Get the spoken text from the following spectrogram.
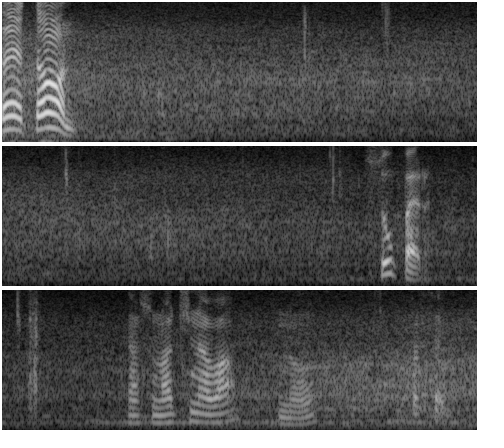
Beton! Super! Mi-a sunat cineva? Nu. Perfect.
